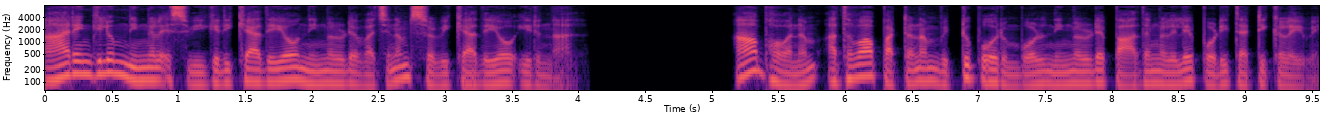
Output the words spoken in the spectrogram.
ആരെങ്കിലും നിങ്ങളെ സ്വീകരിക്കാതെയോ നിങ്ങളുടെ വചനം ശ്രവിക്കാതെയോ ഇരുന്നാൽ ആ ഭവനം അഥവാ പട്ടണം വിട്ടുപോരുമ്പോൾ നിങ്ങളുടെ പാദങ്ങളിലെ പൊടി തട്ടിക്കളയുവേ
